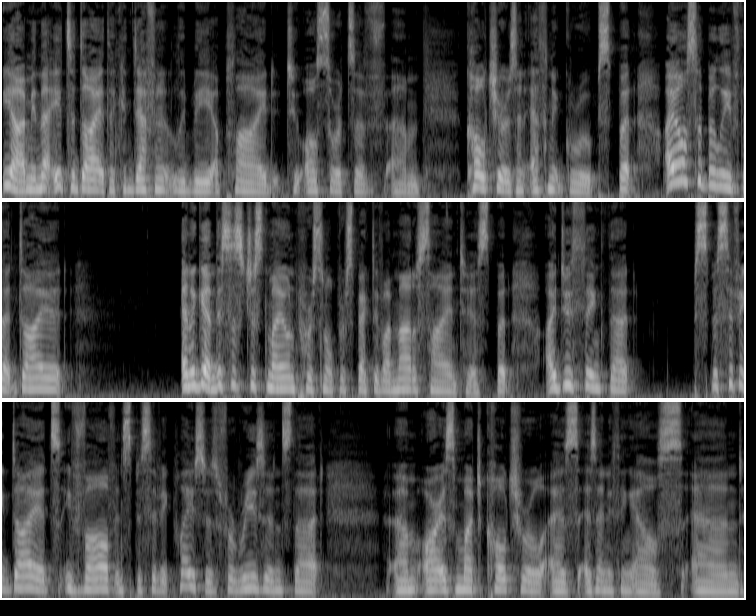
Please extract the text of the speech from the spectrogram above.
yeah, I mean that, it's a diet that can definitely be applied to all sorts of um, cultures and ethnic groups. But I also believe that diet, and again, this is just my own personal perspective, I'm not a scientist, but I do think that specific diets evolve in specific places for reasons that um, are as much cultural as, as anything else. And,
